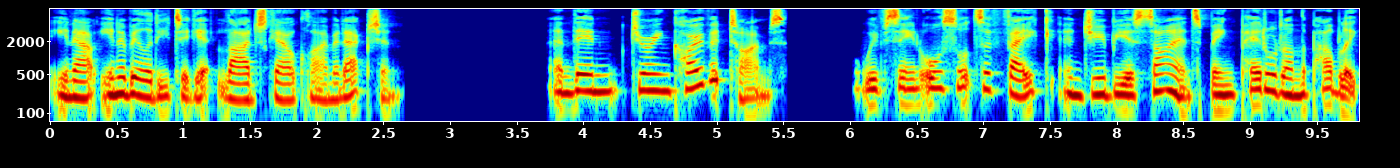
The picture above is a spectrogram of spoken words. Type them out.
in our inability to get large scale climate action. And then during COVID times, we've seen all sorts of fake and dubious science being peddled on the public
